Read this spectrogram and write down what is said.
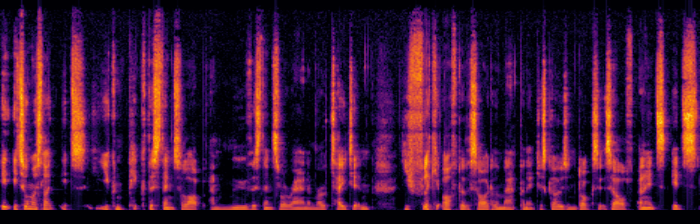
it, it's almost like it's you can pick the stencil up and move the stencil around and rotate it, and you flick it off to the side of the map, and it just goes and docks itself. And it's it's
